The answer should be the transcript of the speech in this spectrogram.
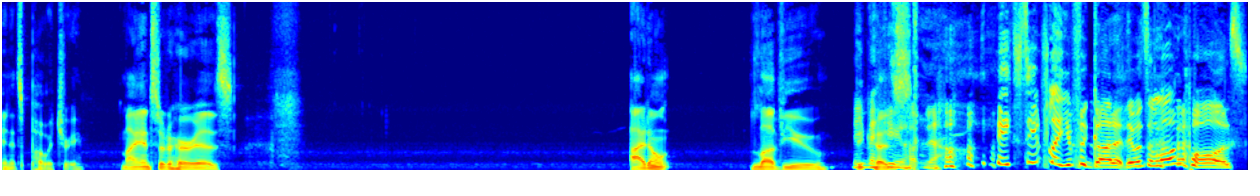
and it's poetry. My answer to her is I don't love you Are you making it up now? it seems like you forgot it. There was a long pause.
